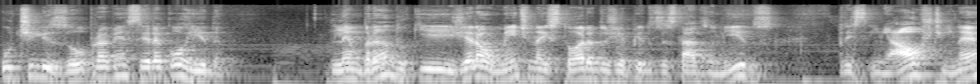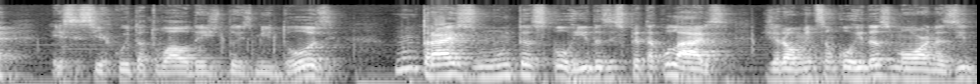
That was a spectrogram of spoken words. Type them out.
utilizou para vencer a corrida. Lembrando que geralmente na história do GP dos Estados Unidos, em Austin, né, esse circuito atual desde 2012, não traz muitas corridas espetaculares. Geralmente são corridas mornas e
